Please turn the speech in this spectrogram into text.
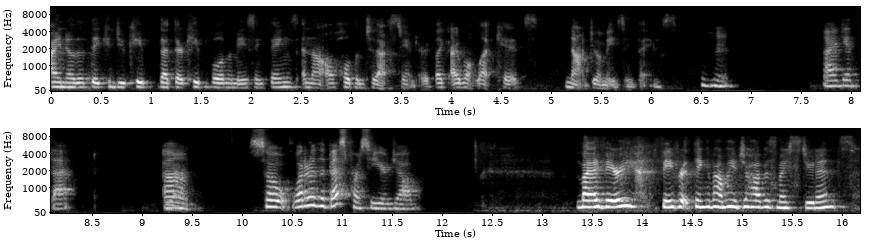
I know that they can do cap- that they're capable of amazing things, and that I'll hold them to that standard. Like I won't let kids not do amazing things. Mm-hmm. I get that. Yeah. Um, so, what are the best parts of your job? My very favorite thing about my job is my students.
